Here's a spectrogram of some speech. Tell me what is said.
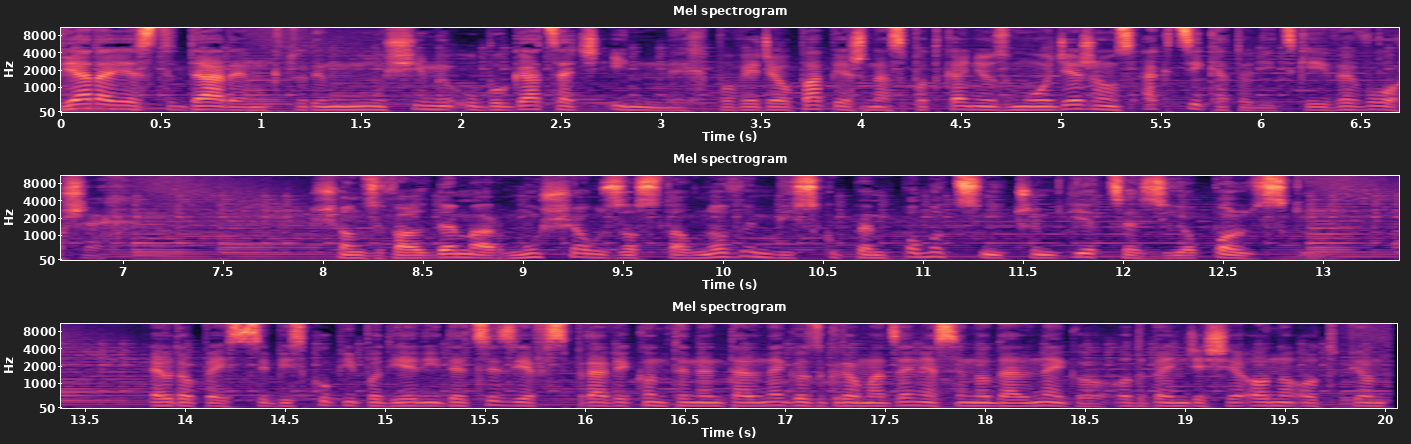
Wiara jest darem, którym musimy ubogacać innych, powiedział papież na spotkaniu z młodzieżą z akcji katolickiej we Włoszech. Ksiądz Waldemar Musioł został nowym biskupem pomocniczym diecezji opolskiej. Europejscy biskupi podjęli decyzję w sprawie kontynentalnego zgromadzenia synodalnego. Odbędzie się ono od 5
